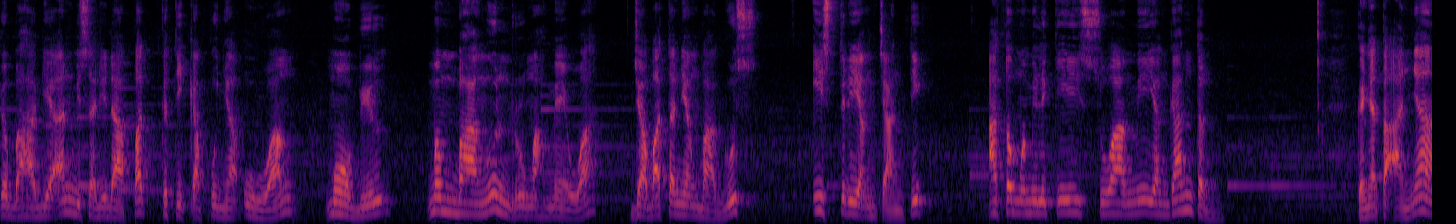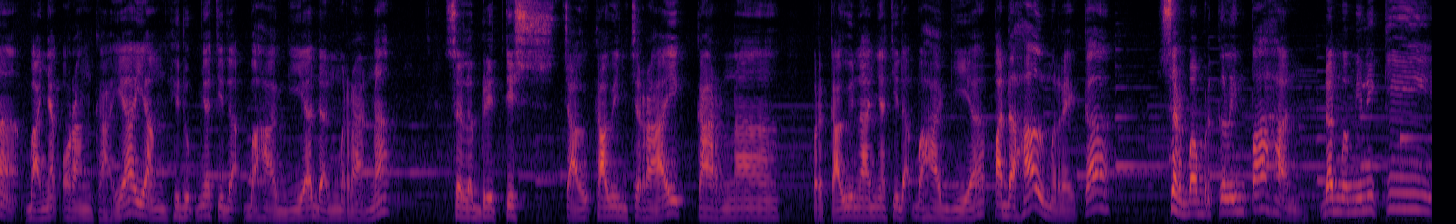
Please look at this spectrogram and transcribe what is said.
Kebahagiaan bisa didapat ketika punya uang, mobil, membangun rumah mewah, jabatan yang bagus, istri yang cantik, atau memiliki suami yang ganteng. Kenyataannya, banyak orang kaya yang hidupnya tidak bahagia dan merana, selebritis kawin cerai karena perkawinannya tidak bahagia, padahal mereka serba berkelimpahan dan memiliki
